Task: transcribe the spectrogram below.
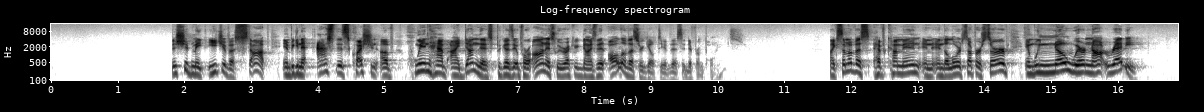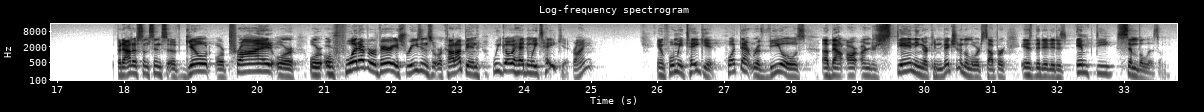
This should make each of us stop and begin to ask this question of when have I done this? Because if we're honest, we recognize that all of us are guilty of this at different points. Like some of us have come in and, and the Lord's Supper served, and we know we're not ready. But out of some sense of guilt or pride or, or, or whatever various reasons that we're caught up in, we go ahead and we take it, right? And when we take it, what that reveals about our understanding or conviction of the Lord's Supper is that it is empty symbolism.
